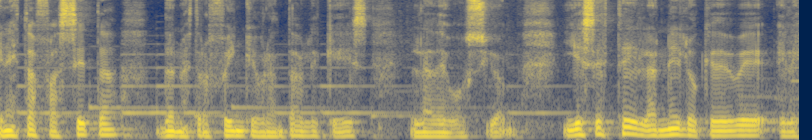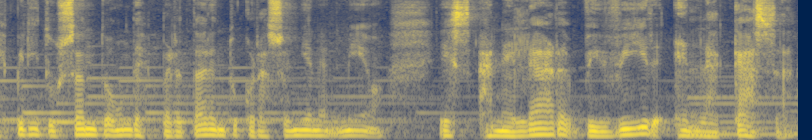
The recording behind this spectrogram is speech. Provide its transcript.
en esta faceta de nuestra fe inquebrantable que es la devoción. Y es este el anhelo que debe el Espíritu Santo aún despertar en tu corazón y en el mío. Es anhelar vivir en la casa.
